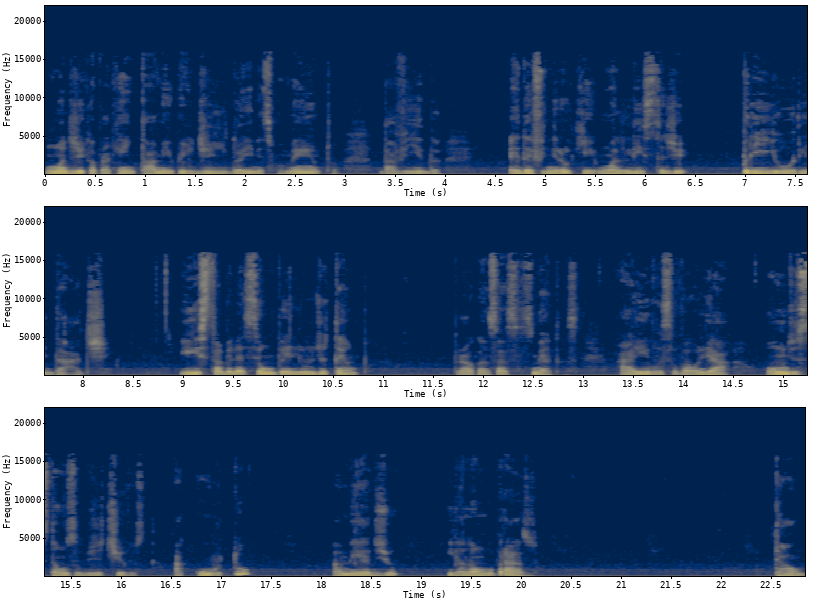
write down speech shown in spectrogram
Uma dica para quem está meio perdido aí nesse momento da vida é definir o que? Uma lista de prioridade e estabelecer um período de tempo para alcançar essas metas. Aí você vai olhar onde estão os objetivos a curto, a médio e a longo prazo. Então,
